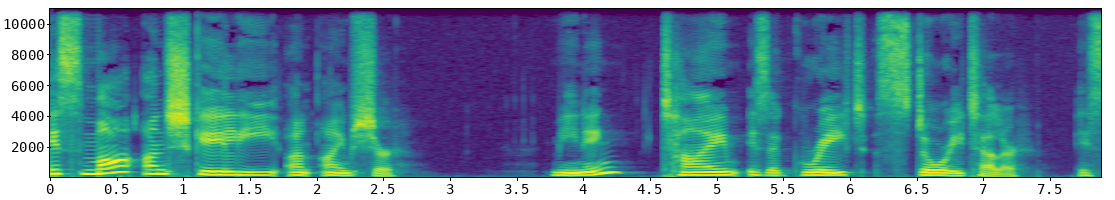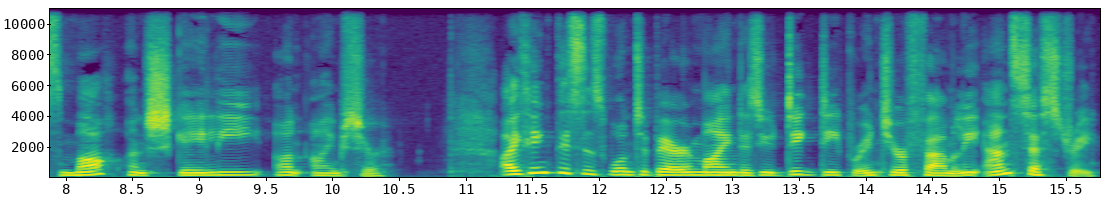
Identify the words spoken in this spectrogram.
Is ma an scéalaí an aimsir, meaning time is a great storyteller. Is ma an scéalaí an aimsir. I think this is one to bear in mind as you dig deeper into your family ancestry.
